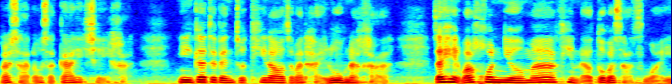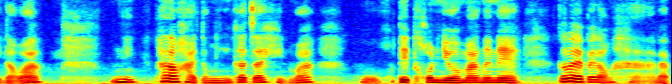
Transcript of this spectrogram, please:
ปราสาทโอซาก้าเฉยๆค่ะ นี่ก็จะเป็นจุดที่เราจะมาถ่ายรูปนะคะ จะเห็นว่าคนเยอะมากเห็นแล้วตัวปราสาทสวยแต่ว่านี่ถ้าเราถ่ายตรงนี้ก็จะเห็นว่าโหติดคนเยอะมากแน่ๆก็เลยไปลองหาแบบ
